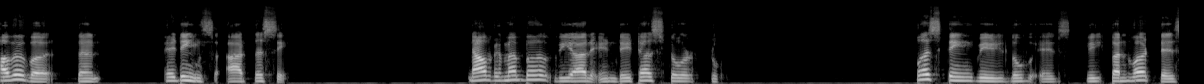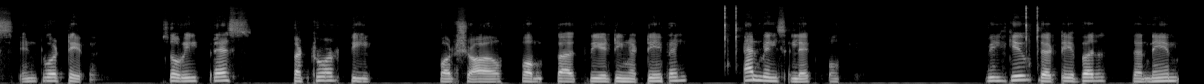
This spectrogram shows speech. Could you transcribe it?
However, the headings are the same. Now remember we are in data store 2. First thing we'll do is we'll convert this into a table. So we press Ctrl T for, for uh, creating a table and we'll select OK. We'll give the table the name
